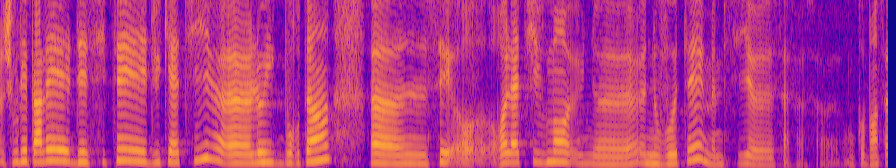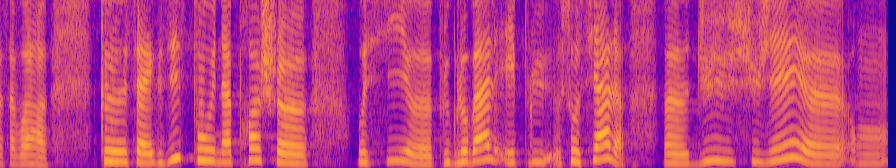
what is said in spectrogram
je voulais parler des cités éducatives. Euh, Loïc Bourdin, euh, c'est relativement une nouveauté, même si ça, on commence à savoir que ça existe pour une approche aussi euh, plus globale et plus sociale euh, du sujet. Euh, on,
